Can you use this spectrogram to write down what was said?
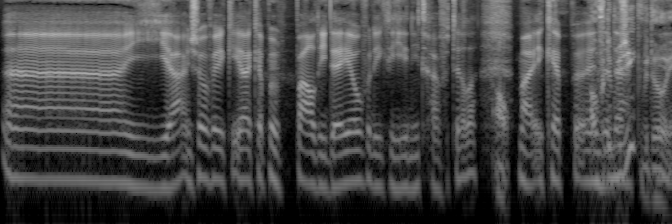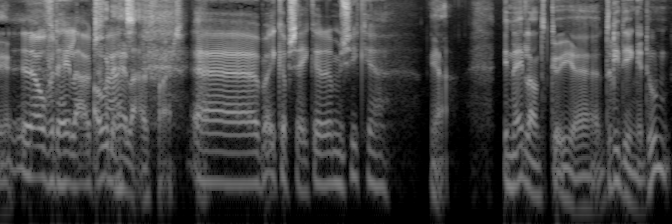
Uh, ja, in zover ik, ja, ik heb een bepaald idee over die ik hier niet ga vertellen. Oh. Maar ik heb, uh, over de muziek bedoel je? Uh, over de hele uitvaart. Over de hele uitvaart. Ja. maar ik heb zeker muziek, ja. Ja. In Nederland kun je drie dingen doen.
